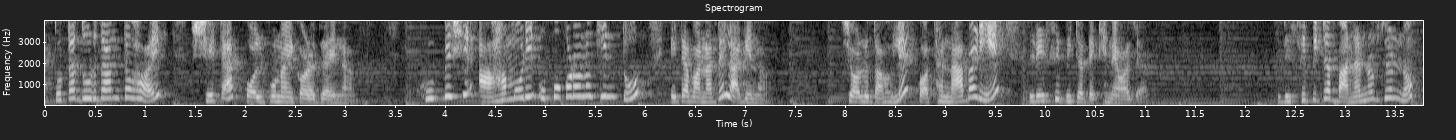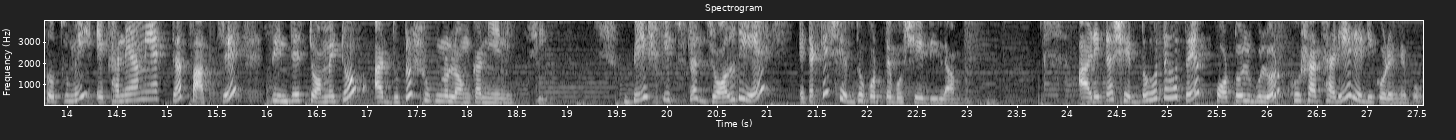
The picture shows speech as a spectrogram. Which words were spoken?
এতটা দুর্দান্ত হয়, সেটা কল্পনাই করা যায় না। খুব বেশি আহামরি উপকরণও কিন্তু এটা বানাতে লাগে না। চলো তাহলে কথা না বাড়িয়ে রেসিপিটা দেখে নেওয়া যাক। রেসিপিটা বানানোর জন্য প্রথমেই এখানে আমি একটা পাত্রে তিনটে টমেটো আর দুটো শুকনো লঙ্কা নিয়ে নিচ্ছি। বেশ কিছুটা জল দিয়ে এটাকে সেদ্ধ করতে বসিয়ে দিলাম। আর এটা সেদ্ধ হতে হতে পটলগুলোর খোসা ছাড়িয়ে রেডি করে নেব।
